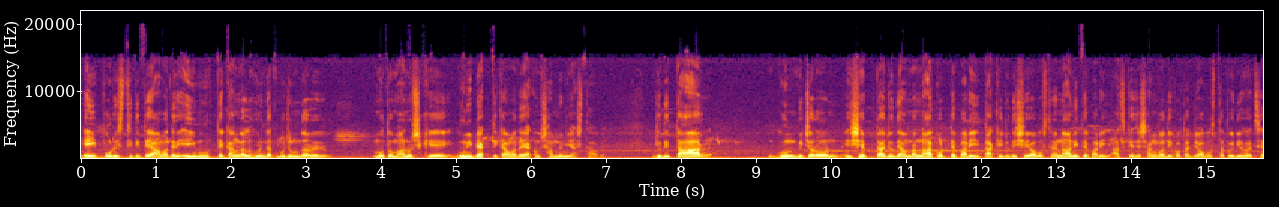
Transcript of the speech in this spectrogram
এই পরিস্থিতিতে আমাদের এই মুহূর্তে কাঙ্গাল হরিনাথ মজুমদারের মতো মানুষকে, গুণী ব্যক্তিকে আমাদের এখন সামনে নিয়ে আসতে হবে। যদি তার গুণ বিচরণ হিসেবটা যদি আমরা না করতে পারি, তাকে যদি সেই অবস্থায় না নিতে পারি, আজকে যে সাংবাদিকতার যে অবস্থা তৈরি হয়েছে,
